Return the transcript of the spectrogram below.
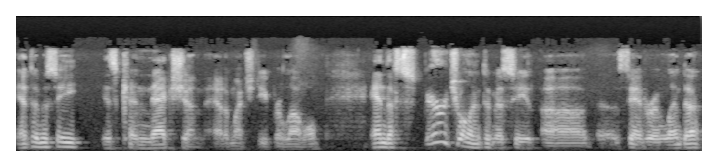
intimacy is connection at a much deeper level, and the spiritual intimacy, uh, Sandra and Linda,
